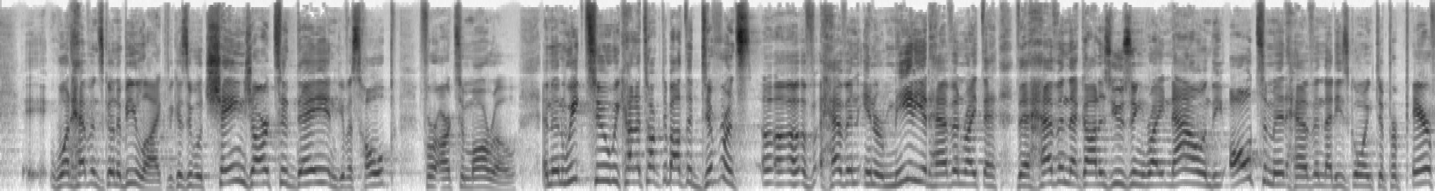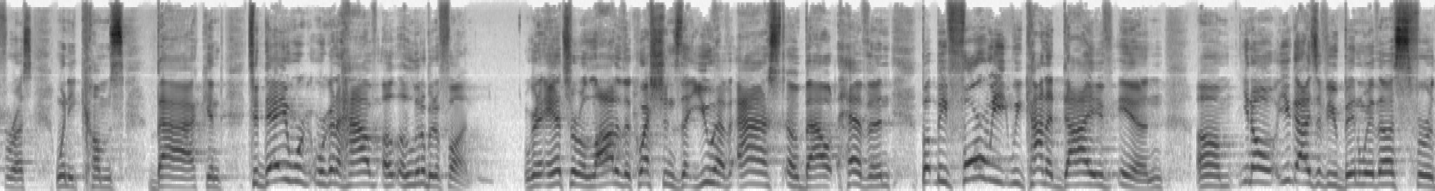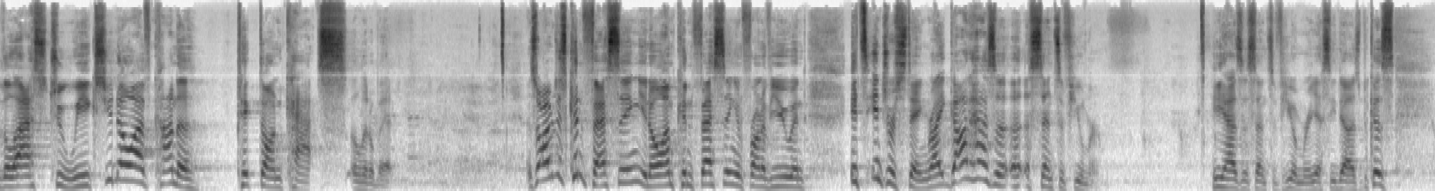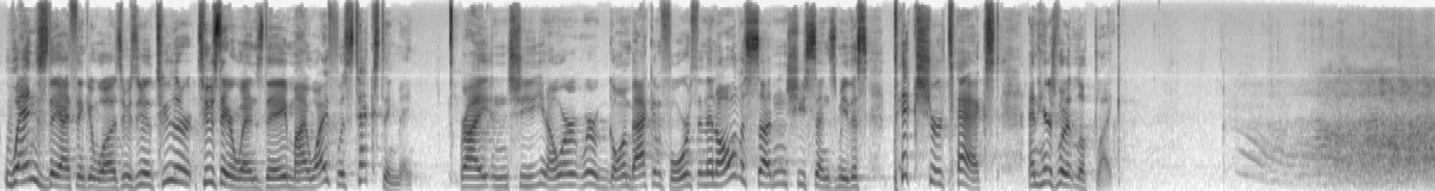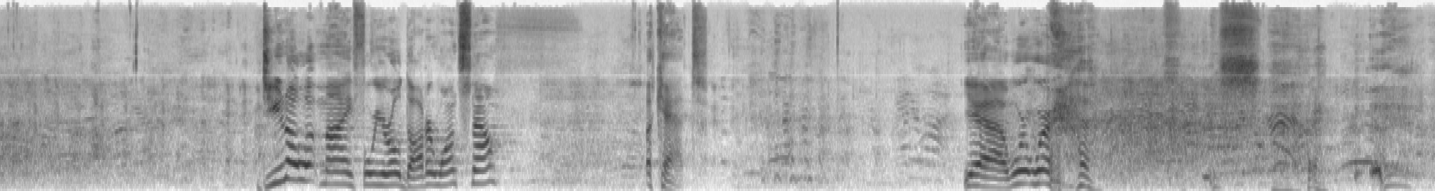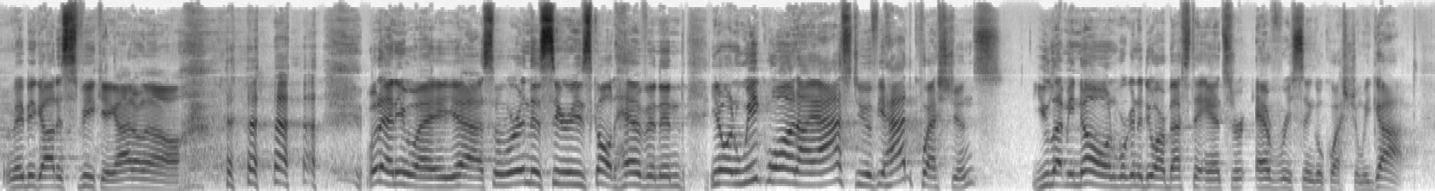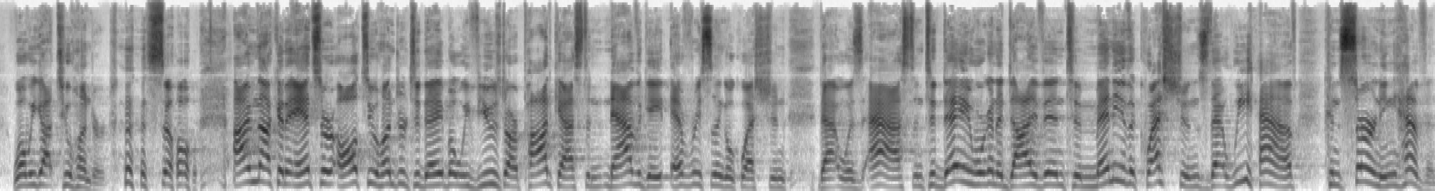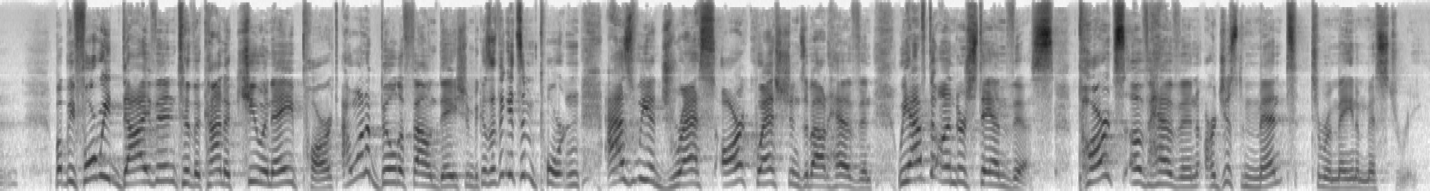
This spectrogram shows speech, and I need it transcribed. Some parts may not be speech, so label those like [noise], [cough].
what heaven's going to be like, because it will change our today and give us hope for our tomorrow. And then week two, we kind of talked about the difference uh, uh, of heaven, intermediate heaven, right? The, the heaven that God is using right now, and the ultimate heaven that He's going to prepare for us when He comes back. And today, we're, we're going to have a, a little bit of fun. We're going to answer a lot of the questions that you have asked about heaven. But before we, we kind of dive in, um, you know, you guys, if you've been with us for the last two weeks, you know I've kind of picked on cats a little bit. And so I'm just confessing, you know, I'm confessing in front of you. And it's interesting, right? God has a, a sense of humor. He has a sense of humor. Yes, he does. Because Wednesday, I think it was, it was either Tuesday or Wednesday, my wife was texting me right? And she, you know, we're, we're going back and forth. And then all of a sudden, she sends me this picture text, and here's what it looked like. [laughs] Do you know what my four year old daughter wants now? A cat. Yeah, we're. we're [laughs] Maybe God is speaking, I don't know. [laughs] but anyway, yeah, so we're in this series called Heaven. And, you know, in week one, I asked you if you had questions, you let me know, and we're going to do our best to answer every single question we got. Well, we got 200. [laughs] so I'm not going to answer all 200 today, but we've used our podcast to navigate every single question that was asked. And today we're going to dive into many of the questions that we have concerning heaven. But before we dive into the kind of Q&A part, I want to build a foundation because I think it's important as we address our questions about heaven, we have to understand this. Parts of heaven are just meant to remain a mystery.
